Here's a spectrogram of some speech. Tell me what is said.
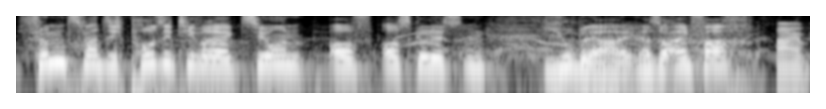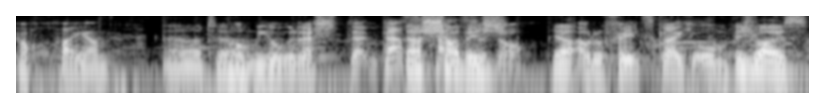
25 positive Reaktionen auf ausgelösten Jubel erhalten. Also einfach... Einfach feiern. Ja, warte. Komm, Junge, das, das, das Das schaff kannst du ich. Doch. Ja. Aber du fällst gleich um. Ich weiß.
